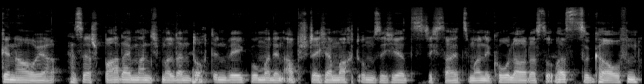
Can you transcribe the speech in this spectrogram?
Genau, ja. Es erspart einem manchmal dann ja. doch den Weg, wo man den Abstecher macht, um sich jetzt, ich sage jetzt mal eine Cola oder sowas zu kaufen.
